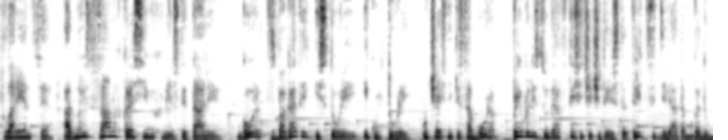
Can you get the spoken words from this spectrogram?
Флоренция – одно из самых красивых мест Италии. Город с богатой историей и культурой. Участники собора прибыли сюда в 1439 году.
